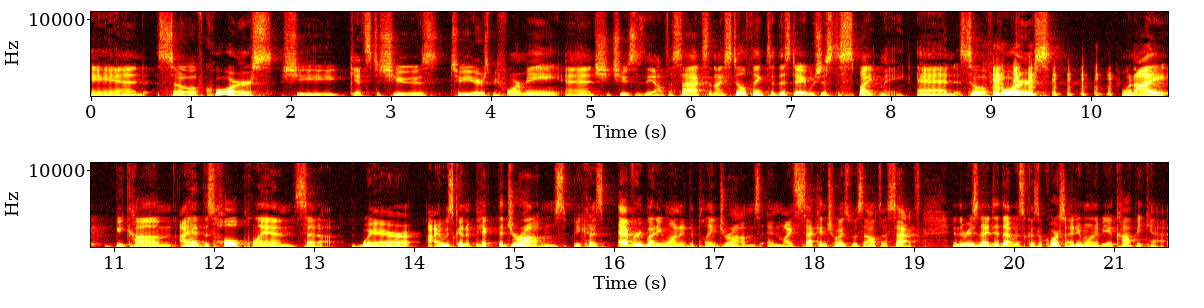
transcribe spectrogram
And so, of course, she gets to choose two years before me, and she chooses the alto sax. And I still think to this day it was just to spite me. And so, of course, when I become, I had this whole plan set up where I was going to pick the drums because everybody wanted to play drums, and my second choice was alto sax. And the reason I did that was because, of course, I didn't want to be a copycat.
